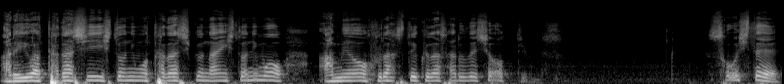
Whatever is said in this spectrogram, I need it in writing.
あるいは正しい人にも正しくない人にも雨を降らせてくださるでしょうって言うんです。そうして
